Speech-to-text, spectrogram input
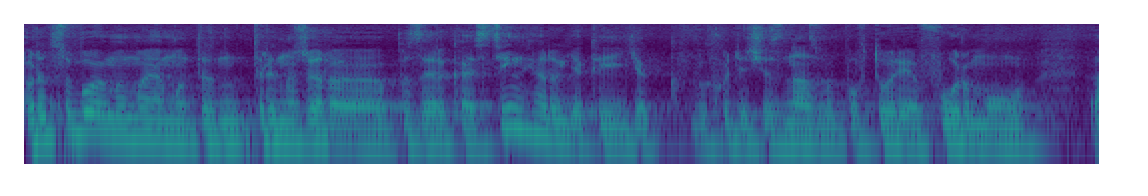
Перед собою ми маємо трен- тренажер е, ПЗРК Стінгер, який, як виходячи з назви, повторює форму е,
